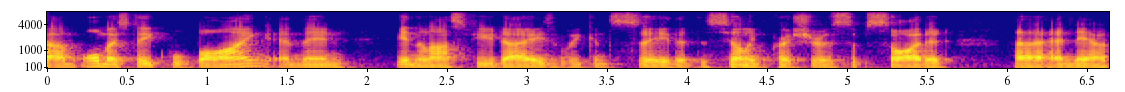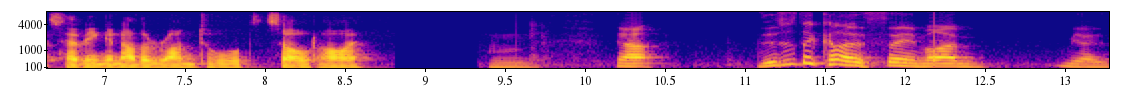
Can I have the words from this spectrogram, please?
um, almost equal buying, and then in the last few days, we can see that the selling pressure has subsided, uh, and now it's having another run towards its old high. Now, this is the kind of theme I'm, you know,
